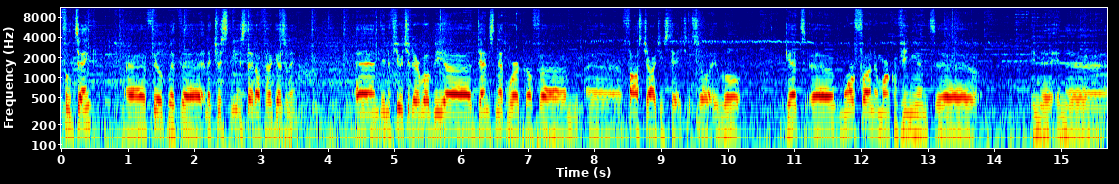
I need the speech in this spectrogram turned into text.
full tank uh, filled with uh, electricity instead of uh, gasoline. And in the future there will be a dense network of um, uh, fast charging stations, so it will get uh, more fun and more convenient in the, in the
